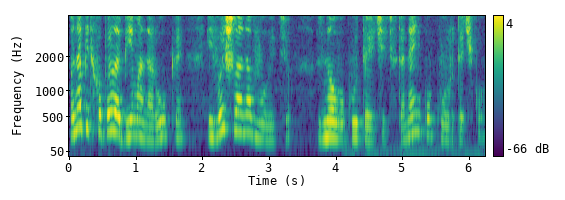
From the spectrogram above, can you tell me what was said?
Вона підхопила біма на руки і вийшла на вулицю, знову кутаючись в тоненьку курточку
